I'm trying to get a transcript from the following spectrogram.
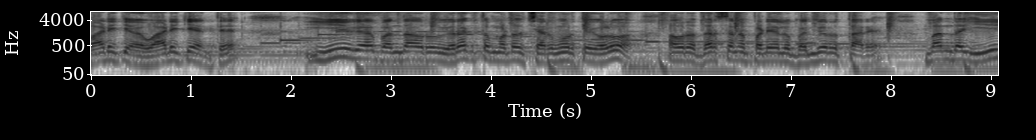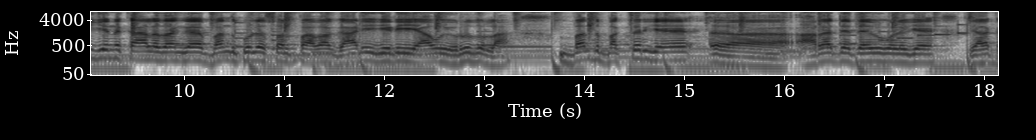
ವಾಡಿಕೆ ವಾಡಿಕೆಯಂತೆ ಈಗ ಬಂದವರು ವಿರಕ್ತ ಮಠದ ಚರ್ಮೂರ್ತಿಗಳು ಅವರ ದರ್ಶನ ಪಡೆಯಲು ಬಂದಿರುತ್ತಾರೆ. ಬಂದ ಈಗಿನ ಕಾಲದಂಗೆ ಬಂದ ಕೂಡಲೇ ಸ್ವಲ್ಪ ಅವಾಗ ಗಾಡಿ, ಗಿಡಿ ಯಾವೂ ಇರುವುದಿಲ್ಲ. ಬಂದು ಭಕ್ತರಿಗೆ ಆರಾಧ್ಯ ದೇವಿಗಳಿಗೆ ಜಳಕ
